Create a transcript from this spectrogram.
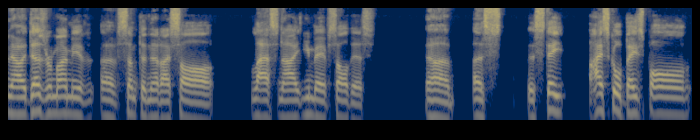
Now it does remind me of, of something that I saw last night. You may have saw this. Uh, a, a state high school baseball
